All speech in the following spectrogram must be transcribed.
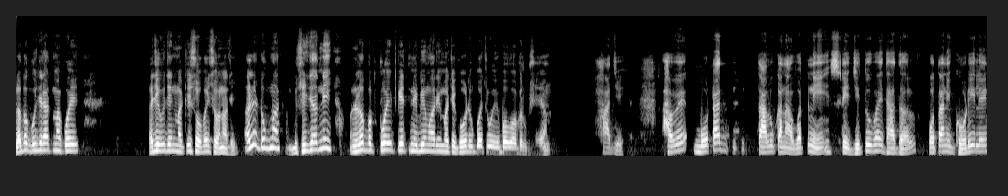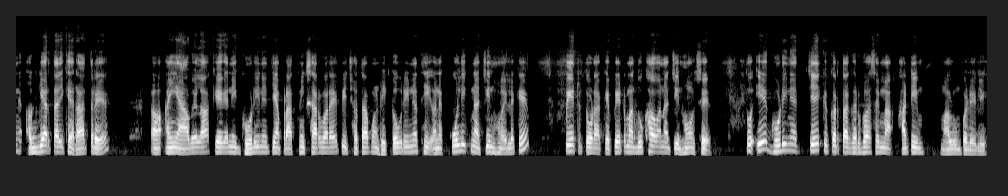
લગભગ ગુજરાતમાં કોઈ હજી સુધીમાં કિસ્સો બચ્યો નથી. એટલે ટૂંકમાં સીઝર લગભગ કોઈ પેટની બીમારીમાંથી ઘોડું બચવું એ બહુ અઘરું છે એમ. હાજી. હવે બોટાદ તાલુકાના વતની શ્રી જીતુભાઈ ધાધલ પોતાની ઘોડી લઈને અગિયાર તારીખે રાત્રે અહીંયા આવેલા કે એની ઘોડીને ત્યાં પ્રાથમિક સારવાર આપી, છતાં પણ રિકવરી નથી અને કોલિકના ચિહ્નો એટલે કે પેટ તોડા કે પેટમાં દુખાવાના ચિહ્નો છે. તો એ ઘોડીને ચેક કરતા ગર્ભાશયમાં આંટી માલુમ પડેલી.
